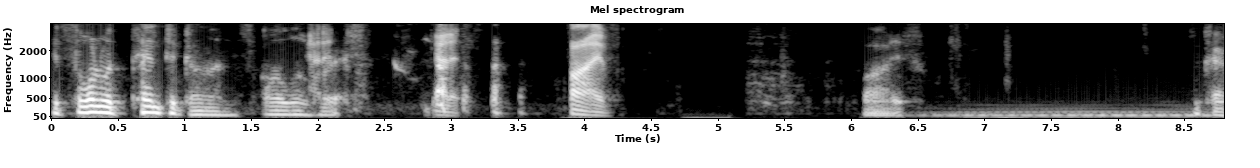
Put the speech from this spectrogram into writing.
It's the one with pentagons all Got over it. it. Got it. Five. Five. Okay.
